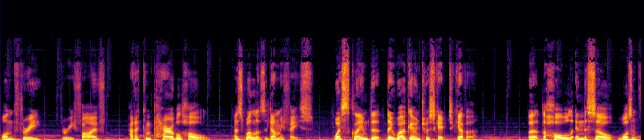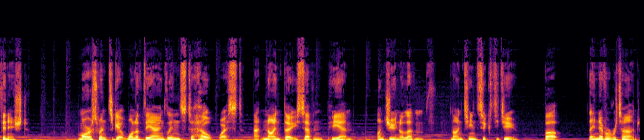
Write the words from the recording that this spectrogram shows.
1335, had a comparable hole as well as a dummy face. West claimed that they were going to escape together, but the hole in the cell wasn't finished. Morris went to get one of the Anglins to help West at 9:37 p.m. on June 11th, 1962, but they never returned.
